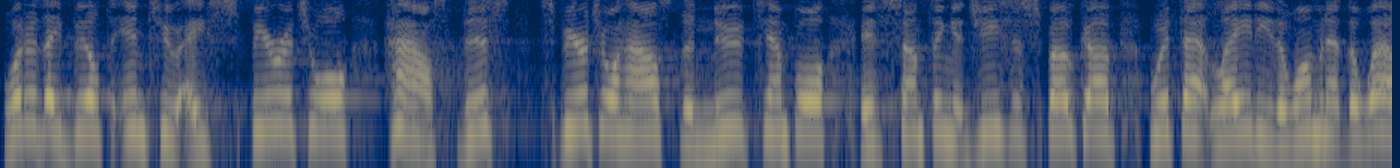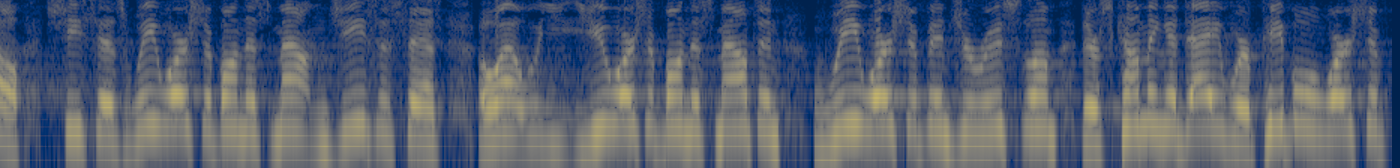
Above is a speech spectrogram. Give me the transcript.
What are they built into? A spiritual house. This spiritual house, the new temple, is something that Jesus spoke of with that lady, the woman at the well. She says, We worship on this mountain. Jesus says, Oh, well, you worship on this mountain. We worship in Jerusalem. There's coming a day where people will worship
